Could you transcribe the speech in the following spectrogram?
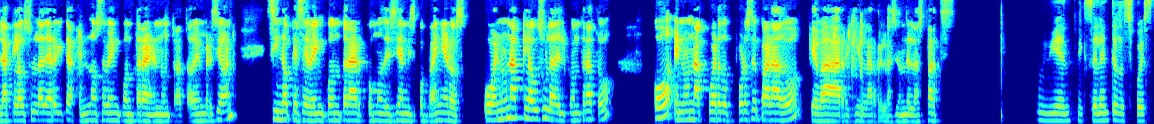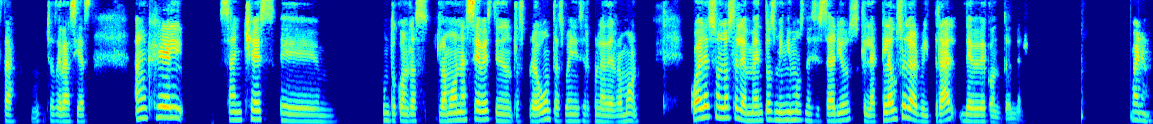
la cláusula de arbitraje no se va a encontrar en un tratado de inversión, sino que se va a encontrar, como decían mis compañeros, o en una cláusula del contrato o en un acuerdo por separado que va a regir la relación de las partes. Muy bien, excelente respuesta. Muchas gracias. Ángel Sánchez, eh, junto con las Ramón Aceves, tienen otras preguntas. Voy a iniciar con la de Ramón. ¿Cuáles son los elementos mínimos necesarios que la cláusula arbitral debe contener? Bueno,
